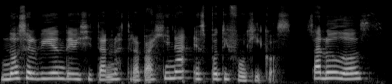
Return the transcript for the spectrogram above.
No se olviden de visitar nuestra página Spotifúngicos. ¡Saludos!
